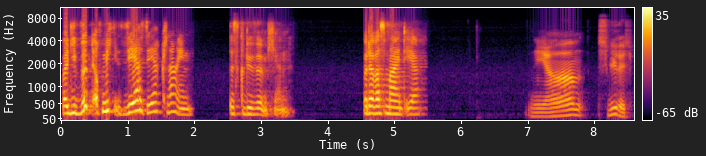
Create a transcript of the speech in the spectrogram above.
weil die wirkt auf mich sehr, sehr klein, das Glühwürmchen. Oder was meint ihr? Ja, schwierig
